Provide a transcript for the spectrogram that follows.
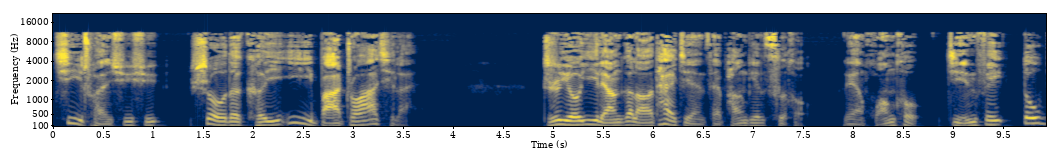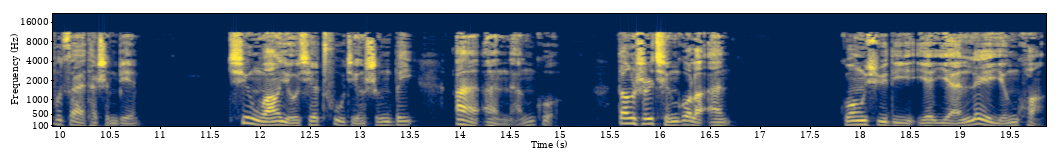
气喘吁吁，瘦的可以一把抓起来。只有一两个老太监在旁边伺候，连皇后、瑾妃都不在他身边。庆王有些触景生悲，暗暗难过。当时请过了安，光绪帝也眼泪盈眶。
